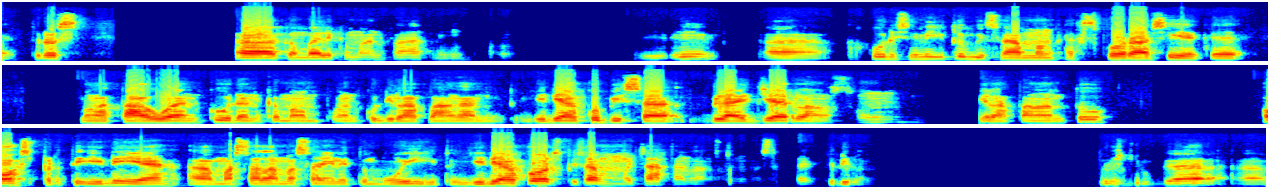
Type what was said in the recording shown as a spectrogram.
ya. Terus uh, kembali ke manfaat nih. Jadi uh, aku di sini itu bisa mengeksplorasi ya kayak pengetahuanku dan kemampuanku di lapangan. Gitu. Jadi aku bisa belajar langsung di lapangan tuh oh seperti ini ya masalah-masalah ini temui gitu. Jadi aku harus bisa memecahkan langsung masalah itu di lapangan. Terus juga uh,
